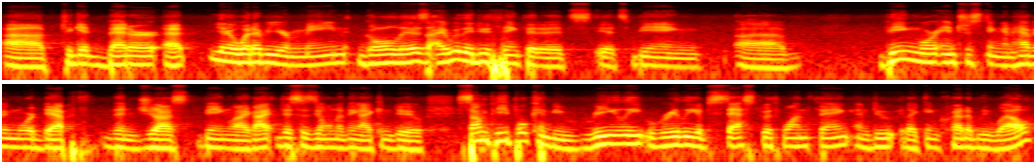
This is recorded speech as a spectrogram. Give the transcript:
uh, to get better at you know whatever your main goal is. I really do think that it's it's being uh, being more interesting and having more depth than just being like I, this is the only thing i can do. Some people can be really really obsessed with one thing and do like incredibly well.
